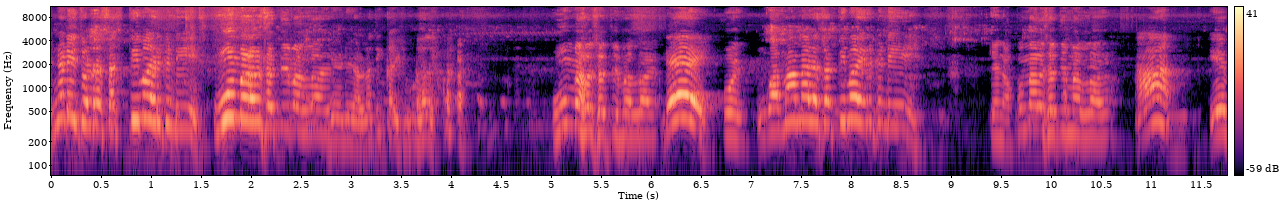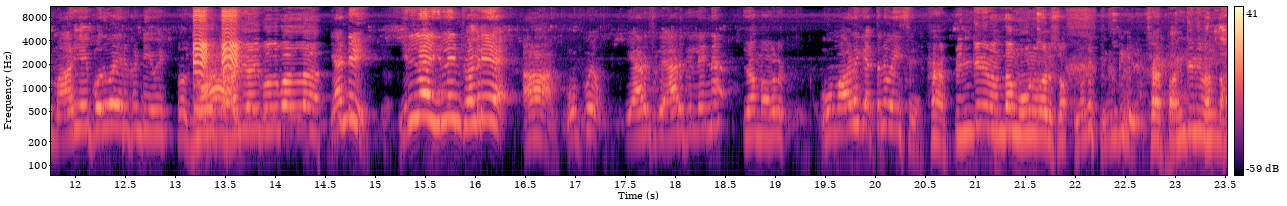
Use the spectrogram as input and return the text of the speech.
என்னடி சொல்ற? சத்தியமா இருக்குடி ஊ மேல சத்தியமா இல்ல. எல்லாத்தையும் கழிச்சு விடாத. ஊ மேல சத்தியமா இல்ல. டேய் ஓய். உங்க அம்மா மேல சத்தியமா இருக்குண்டி. எங்க அப்பா மேல சத்தியமா இல்ல. ஆ ஏ மாரியை பொதுவா இருக்குண்டி. ஆகி போதுவா இல்ல. ஏண்டி இல்ல இல்லைன்னு சொல்றியே. உப்பு யாருக்கு யாருக்கு இல்லைன்னா? ஏன் மவளுக்கு உன் மகளுக்கு எத்தனை வயசு? ஆ, பிங்கினி வந்தா மூணு வருஷம். பிங்கினி? சரி பங்கினி வந்தா.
